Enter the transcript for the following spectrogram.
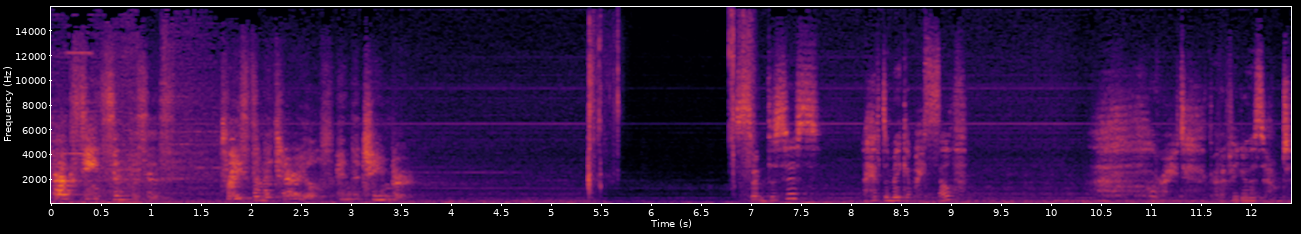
vaccine synthesis, place the materials in the chamber. Synthesis? I have to make it myself? Alright, gotta figure this out.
